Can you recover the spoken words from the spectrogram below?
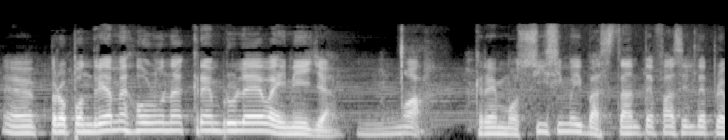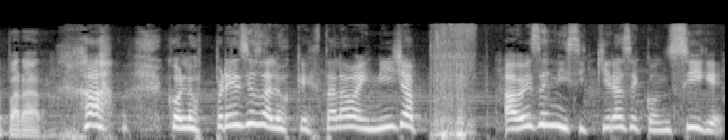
Eh, propondría mejor una creme brûlée de vainilla. ¡Mua! Cremosísima y bastante fácil de preparar. ¡Ja! Con los precios a los que está la vainilla, pff, a veces ni siquiera se consigue.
